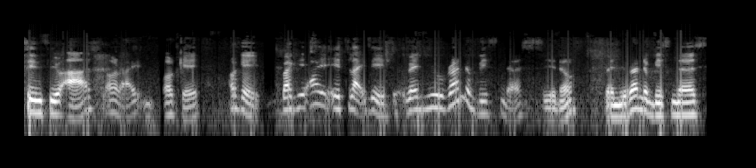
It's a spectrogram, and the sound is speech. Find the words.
Since you asked, all right. Okay. Okay bagi I it's like this. When you run a business you know when you run a business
